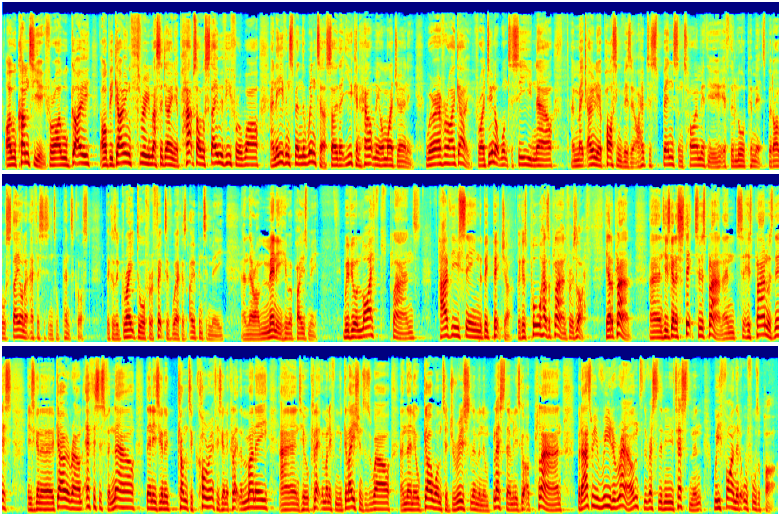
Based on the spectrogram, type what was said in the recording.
I will come to you, for I will go, I'll be going through Macedonia. Perhaps I will stay with you for a while and even spend the winter so that you can help me on my journey, wherever I go. For I do not want to see you now and make only a passing visit. I hope to spend some time with you if the Lord permits, but I will stay on at Ephesus until Pentecost, because a great door for effective work has opened to me, and there are many who oppose me. With your life plans, have you seen the big picture? Because Paul has a plan for his life. He had a plan and he's going to stick to his plan. And his plan was this. He's going to go around Ephesus for now, then he's going to come to Corinth, he's going to collect the money, and he'll collect the money from the Galatians as well, and then he'll go on to Jerusalem and he'll bless them, and he's got a plan. But as we read around the rest of the New Testament, we find that it all falls apart.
